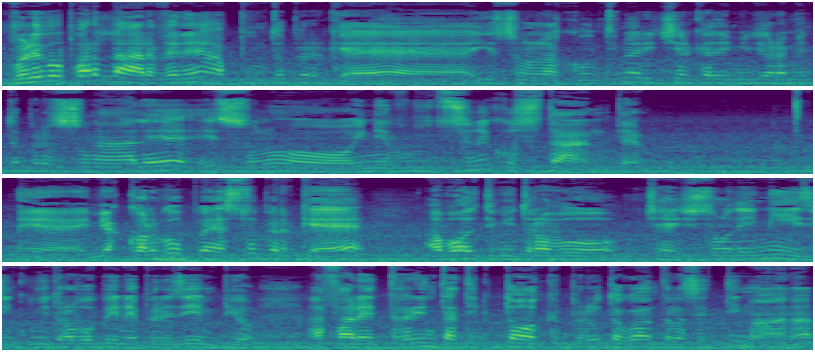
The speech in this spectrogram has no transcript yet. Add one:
Volevo parlarvene appunto perché io sono alla continua ricerca del miglioramento personale e sono in evoluzione costante. Eh, mi accorgo questo perché a volte mi trovo, cioè ci sono dei mesi in cui mi trovo bene per esempio a fare 30 TikTok per tutta quanta la settimana,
